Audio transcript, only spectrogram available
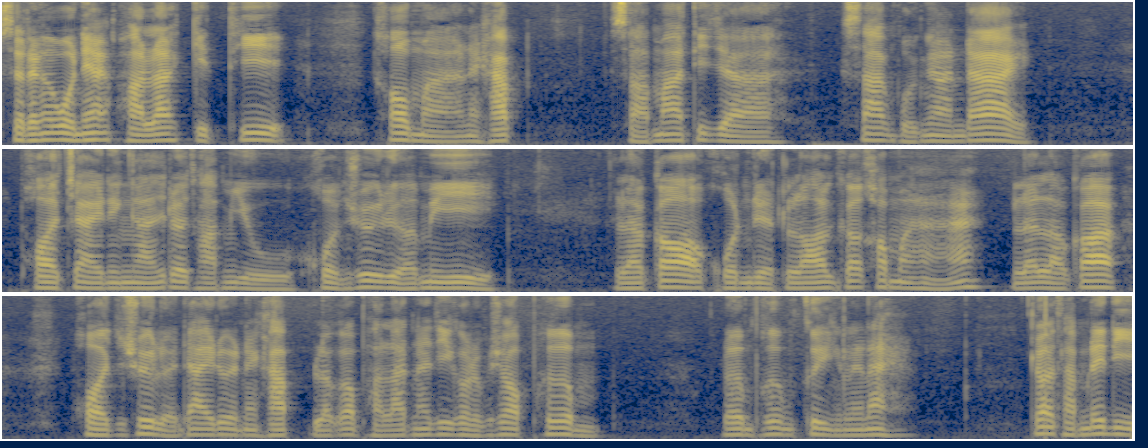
แสดงว่าวันนี้ภารกิจที่เข้ามานะครับ สามารถที่จะ สร้างผลงานได้ พอใจในงานที่เราทำอยู่ คนช่วยเหลือมี แล้วก็คนเดือดร้อนก็เข้ามาหา แล้วเราก็พอจะช่วยเหลือได้ด้วยนะครับ แล้วก็ภาระหน้าที่ความรับผิดชอบเพิ่ม เริ่มเพิ่มขึ้นอีกแล้วนะ ก็ทำได้ดี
